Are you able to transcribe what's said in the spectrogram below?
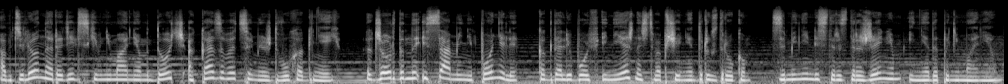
Обделенная родительским вниманием дочь оказывается между двух огней. Джорданы и сами не поняли, когда любовь и нежность в общении друг с другом заменились раздражением и недопониманием.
